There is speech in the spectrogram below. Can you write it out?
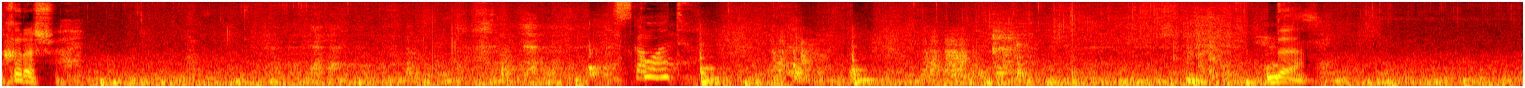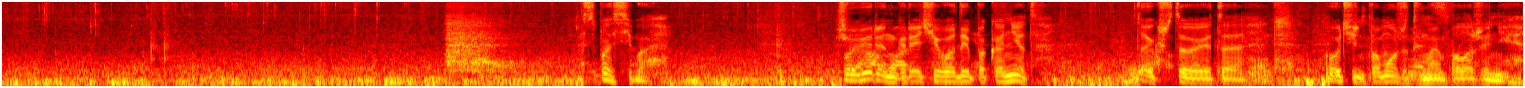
Хорошо. Скотт. Да. Спасибо. Уверен, горячей воды пока нет. Так что это очень поможет в моем положении.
